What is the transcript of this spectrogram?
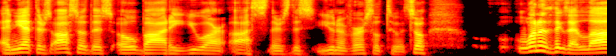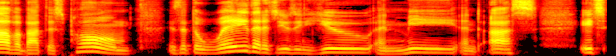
And yet there's also this, oh, body, you are us. There's this universal to it. So, one of the things I love about this poem is that the way that it's using you and me and us, it's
